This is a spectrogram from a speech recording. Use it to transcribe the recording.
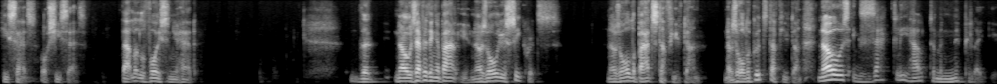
he says or she says. That little voice in your head that knows everything about you, knows all your secrets, knows all the bad stuff you've done, knows all the good stuff you've done, knows exactly how to manipulate you.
